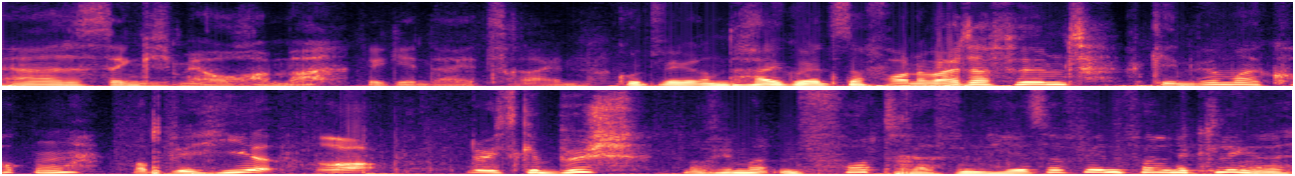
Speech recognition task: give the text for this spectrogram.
Ja, das denke ich mir auch immer. Wir gehen da jetzt rein. Gut, während Heiko jetzt da Vorne weiterfilmt, gehen wir mal gucken, ob wir hier oh, durchs Gebüsch noch jemanden vortreffen. Hier ist auf jeden Fall eine Klingel.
